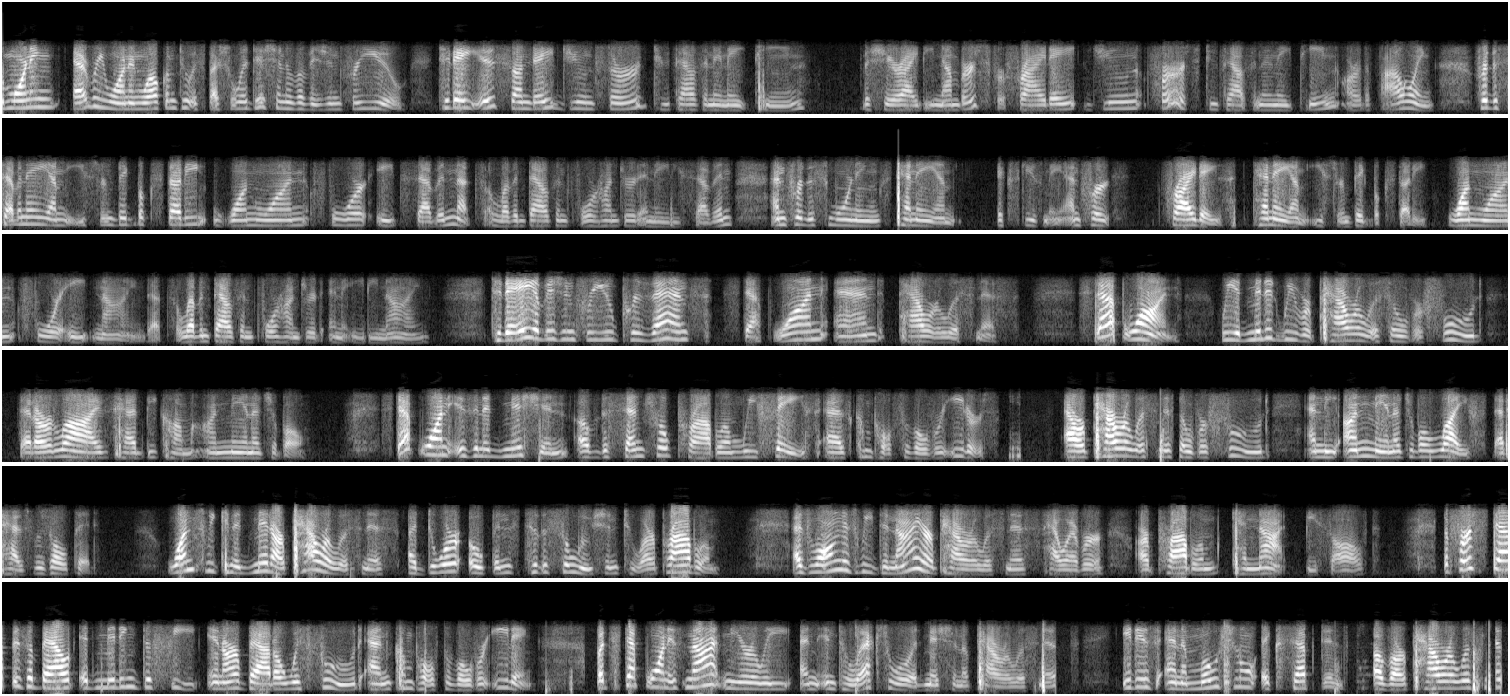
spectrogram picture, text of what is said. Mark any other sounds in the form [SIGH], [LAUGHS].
Good morning, everyone, and welcome to a special edition of A Vision for You. Today is Sunday, June 3rd, 2018. The share ID numbers for Friday, June 1st, 2018 are the following. For the 7 a.m. Eastern Big Book Study, 11487, that's 11,487. And for this morning's 10 a.m., excuse me, and for Fridays, 10 a.m. Eastern Big Book Study, 11489, that's 11,489. Today, A Vision for You presents Step one and powerlessness. Step one we admitted we were powerless over food, that our lives had become unmanageable. Step one is an admission of the central problem we face as compulsive overeaters our powerlessness over food and the unmanageable life that has resulted. Once we can admit our powerlessness, a door opens to the solution to our problem. As long as we deny our powerlessness, however, our problem cannot be solved. The first step is about admitting defeat in our battle with food and compulsive overeating. But step one is not merely an intellectual admission of powerlessness, it is an emotional acceptance of our powerlessness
